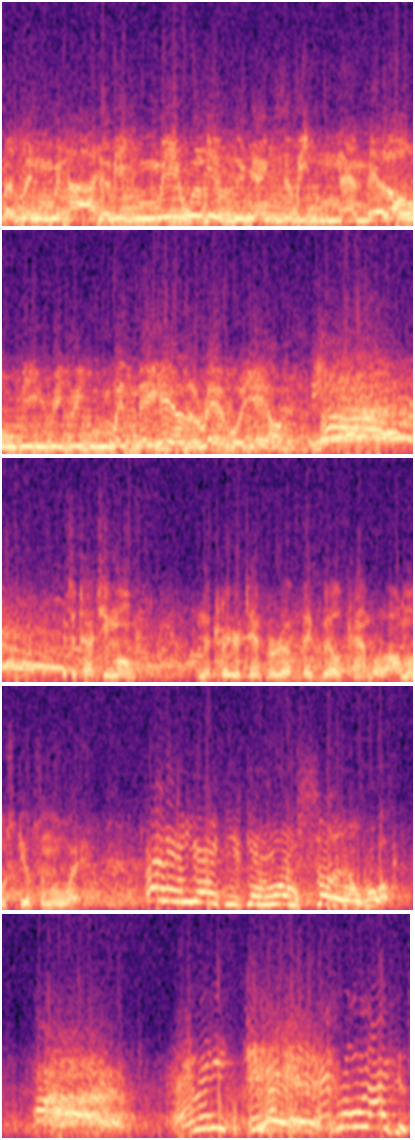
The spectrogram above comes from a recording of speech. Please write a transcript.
But when we're tired of eating, we will give them Yanks a beating, and they'll all be retreating when they hear the rebel yell. Yeah! It's a touchy moment and the trigger temper of Big Bill Campbell almost gives them away. How many Yankees can one Southerner whoop? Five. How many? Ten. That's more like it.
